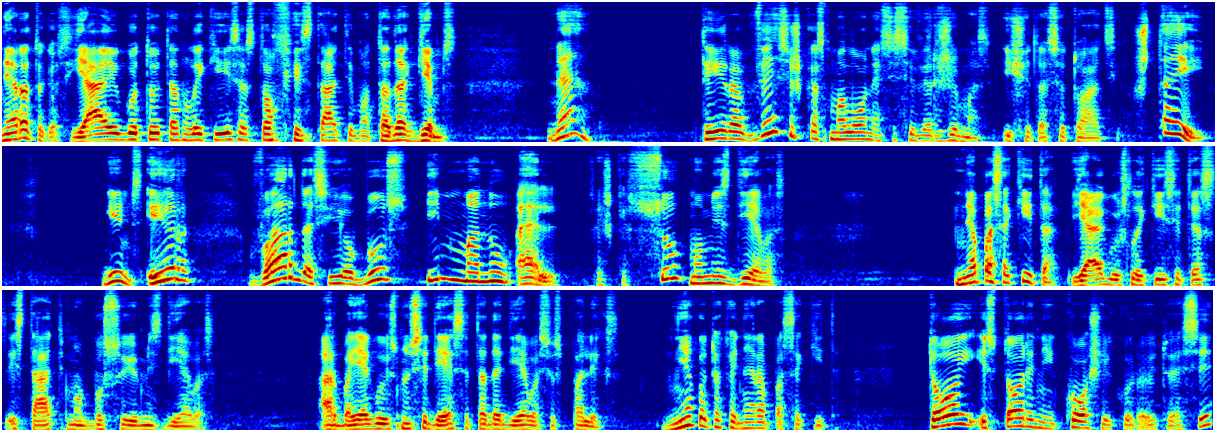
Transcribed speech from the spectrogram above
Nėra tokios, jeigu tu ten laikysies tokio įstatymo, tada gims. Ne. Tai yra visiškas malonės įsiveržimas į šitą situaciją. Štai, gims. Ir vardas jo bus Immanuel, reiškia, su mumis Dievas. Nepasakyta, jeigu jūs laikysitės įstatymo, bus su jumis Dievas. Arba jeigu jūs nusidėsite, tada Dievas jūs paliks. Nieko tokio nėra pasakyta. Toj istoriniai košiai, kurioje tu esi,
